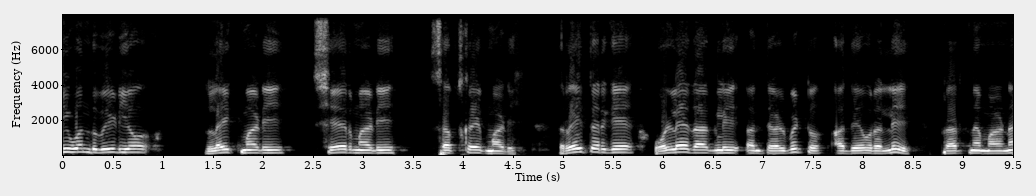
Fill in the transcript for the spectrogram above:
ಈ ಒಂದು ವಿಡಿಯೋ ಲೈಕ್ ಮಾಡಿ, ಶೇರ್ ಮಾಡಿ, ಸಬ್ಸ್ಕ್ರೈಬ್ ಮಾಡಿ. ರೈತರಿಗೆ ಒಳ್ಳೆಯದಾಗಲಿ ಅಂತ ಹೇಳ್ಬಿಟ್ಟು ಆ ದೇವರಲ್ಲಿ ಪ್ರಾರ್ಥನೆ ಮಾಡೋಣ.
